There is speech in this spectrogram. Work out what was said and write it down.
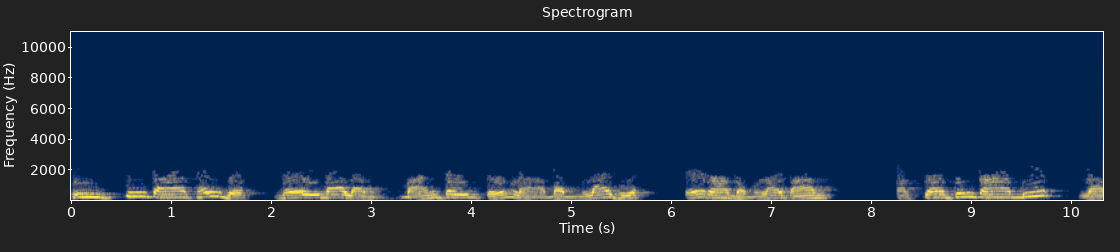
Khi chúng ta thấy được đôi ba lần, bạn tu tưởng là bồng lai thiệt, té ra bồng lai tạm. Phật cho chúng ta biết là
